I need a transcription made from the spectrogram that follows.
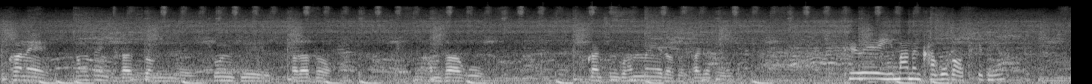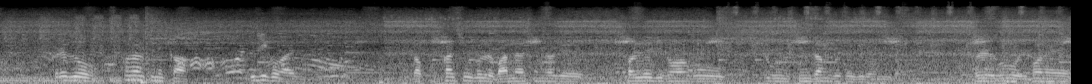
북한에 평생 갈수 없는데 좋은 기회 받아서 감사하고 북한 친구 한 명이라도 사귀어서 대회에 임하는 각오가 어떻게 돼요? 그래도 소선수니까 이기고 가야지 나 북한 친구를 만날 생각에 설레기도 하고 조금 긴장도 되기도 합니다. 그리고 이번에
